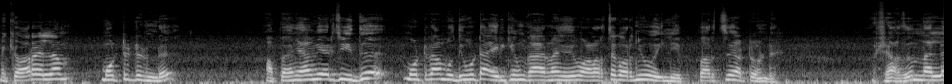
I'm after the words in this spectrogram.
മിക്കവാറും എല്ലാം മുട്ടിട്ടിട്ടുണ്ട്. അപ്പോൾ ഞാൻ വിചാരിച്ചു ഇത് മുട്ടിടാൻ ബുദ്ധിമുട്ടായിരിക്കും കാരണം ഇത് വളർച്ച കുറഞ്ഞു പോയില്ലേ? പറിച്ച് നട്ടുകൊണ്ട് പക്ഷെ അതും നല്ല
